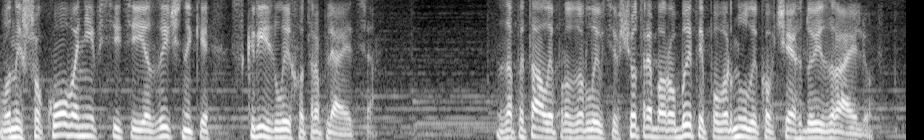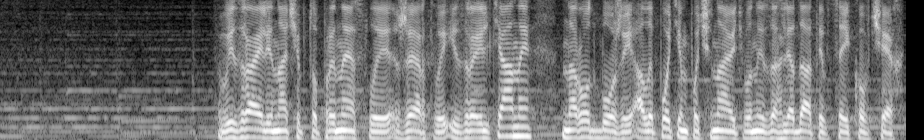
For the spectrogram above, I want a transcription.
Вони шоковані, всі ці язичники скрізь лихо трапляється. Запитали прозорливців, що треба робити, повернули ковчег до Ізраїлю. В Ізраїлі, начебто, принесли жертви ізраїльтяни, народ Божий, але потім починають вони заглядати в цей ковчег.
